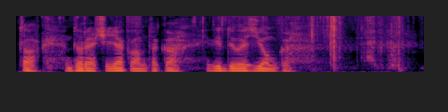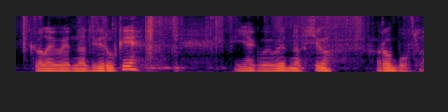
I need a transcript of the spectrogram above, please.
Так, до речі, як вам така відеозйомка? Коли видно дві руки, як би видно всю роботу.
